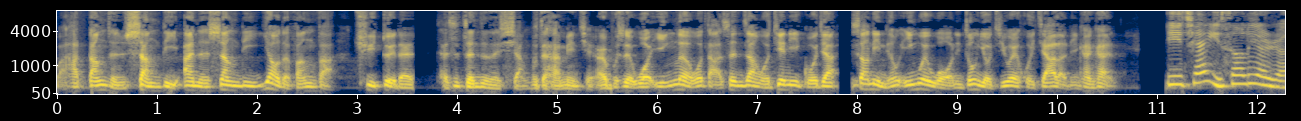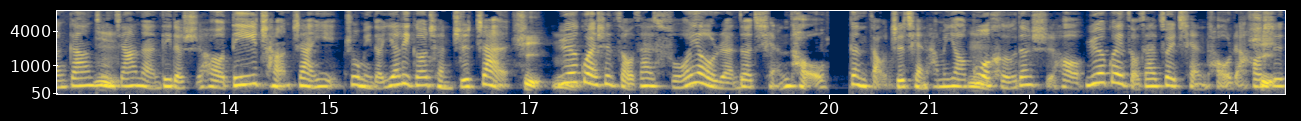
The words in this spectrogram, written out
把他当成上帝，按照上帝要的方法去对待。才是真正的降服在他面前，而不是我赢了，我打胜仗，我建立国家。上帝，你终因为我，你终于有机会回家了。你看看，以前以色列人刚进迦南地的时候，嗯、第一场战役，著名的耶利哥城之战，是、嗯、约柜是走在所有人的前头。更早之前，他们要过河的时候，嗯、约柜走在最前头，然后是。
